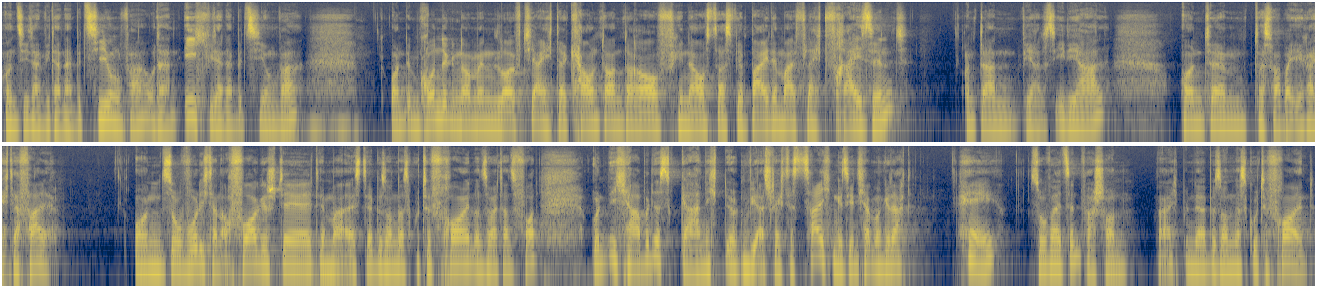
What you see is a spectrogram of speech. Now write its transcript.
und sie dann wieder in einer Beziehung war oder dann ich wieder in einer Beziehung war. Und im Grunde genommen läuft hier eigentlich der Countdown darauf hinaus, dass wir beide mal vielleicht frei sind. Und dann wäre das ideal. Und ähm, das war bei ihr gar nicht der Fall. Und so wurde ich dann auch vorgestellt, immer als der besonders gute Freund und so weiter und so fort. Und ich habe das gar nicht irgendwie als schlechtes Zeichen gesehen. Ich habe mir gedacht, hey, so weit sind wir schon. Ja, ich bin der besonders gute Freund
